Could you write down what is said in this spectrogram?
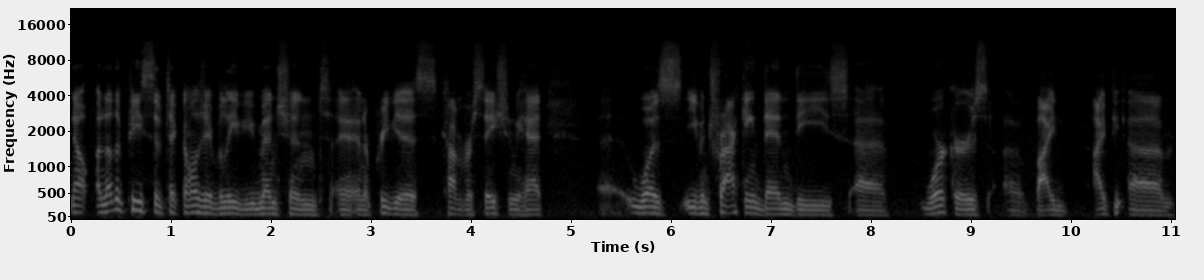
Now, another piece of technology I believe you mentioned in a previous conversation we had uh, was even tracking then these uh, workers uh, by IP um,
